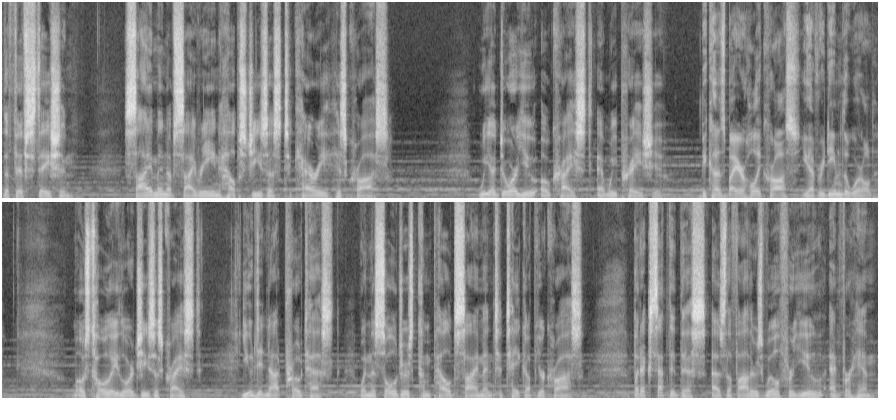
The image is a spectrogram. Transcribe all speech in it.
The fifth station Simon of Cyrene helps Jesus to carry his cross. We adore you, O Christ, and we praise you. Because by your holy cross you have redeemed the world. Most holy Lord Jesus Christ, you did not protest when the soldiers compelled Simon to take up your cross, but accepted this as the Father's will for you and for him.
